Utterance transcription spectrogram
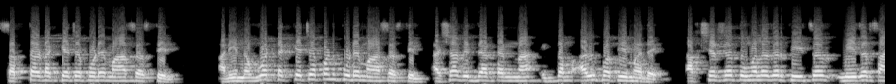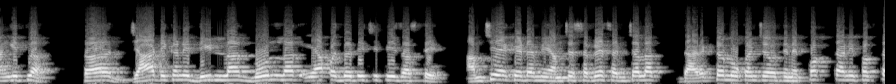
सत्तर टक्क्याच्या पुढे मार्क्स असतील आणि नव्वद टक्क्याच्या पण पुढे मार्क्स असतील अशा विद्यार्थ्यांना एकदम अल्प फी मध्ये अक्षरशः तुम्हाला जर फीचं मी जर सांगितलं तर ज्या ठिकाणी दीड लाख दोन लाख या पद्धतीची फीज असते आमची अकॅडमी आमचे सगळे संचालक डायरेक्टर लोकांच्या वतीने फक्त आणि फक्त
